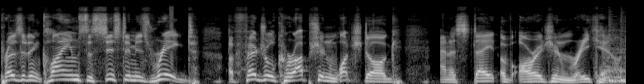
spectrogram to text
President claims the system is rigged, a federal corruption watchdog, and a state of origin recount.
